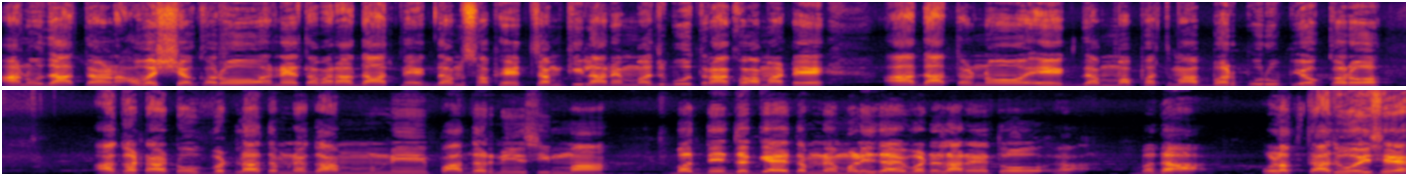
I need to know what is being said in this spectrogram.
આનું દાંતણ અવશ્ય કરો અને તમારા દાંતને એકદમ સફેદ, ચમકીલા અને મજબૂત રાખવા માટે આ દાંતણનો એકદમ મફતમાં ભરપૂર ઉપયોગ કરો. આ ઘટાટોપ વડલા તમને ગામની પાદરની સીમમાં બધી જગ્યાએ તમને મળી જાય. વડલાને તો બધા ઓળખતા જ હોય છે.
